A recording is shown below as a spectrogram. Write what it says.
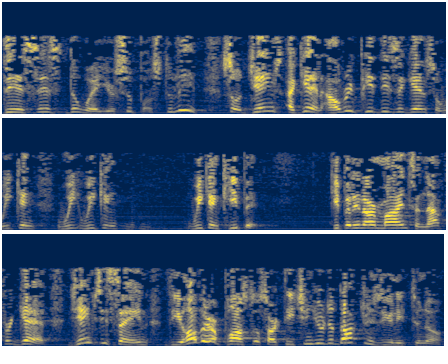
this is the way you're supposed to live. So James, again, I'll repeat this again so we can we, we can we can keep it. Keep it in our minds and not forget. James is saying the other apostles are teaching you the doctrines you need to know.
